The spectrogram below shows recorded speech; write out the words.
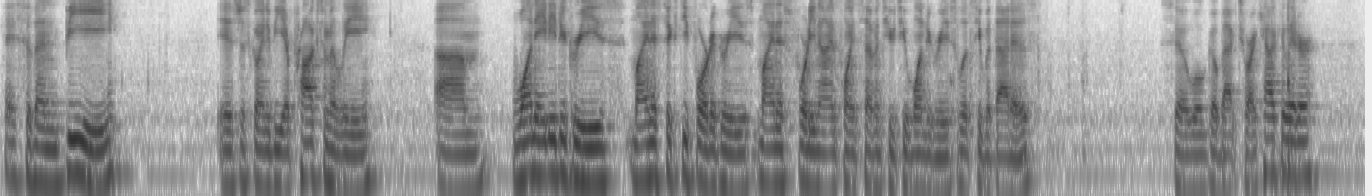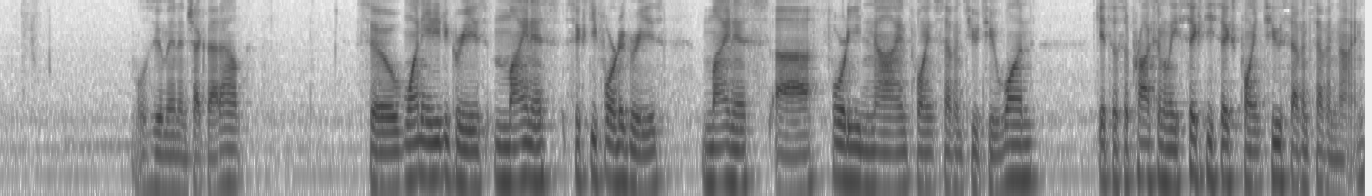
Okay, so then B is just going to be approximately um, 180 degrees minus 64 degrees minus 49.7221 degrees. So let's see what that is. So we'll go back to our calculator. We'll zoom in and check that out. So 180 degrees minus 64 degrees minus uh, 49.7221 gets us approximately 66.2779.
